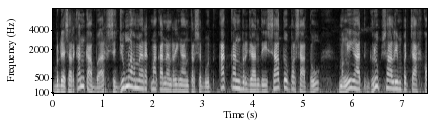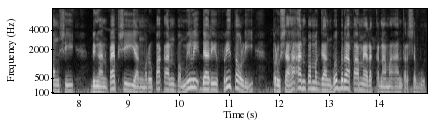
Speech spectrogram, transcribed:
Berdasarkan kabar, sejumlah merek makanan ringan tersebut akan berganti satu persatu mengingat grup Salim pecah kongsi dengan Pepsi yang merupakan pemilik dari Fritoli, perusahaan pemegang beberapa merek kenamaan tersebut.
